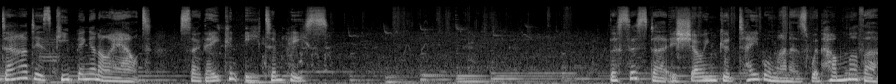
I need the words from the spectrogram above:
Dad is keeping an eye out so they can eat in peace. The sister is showing good table manners with her mother.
